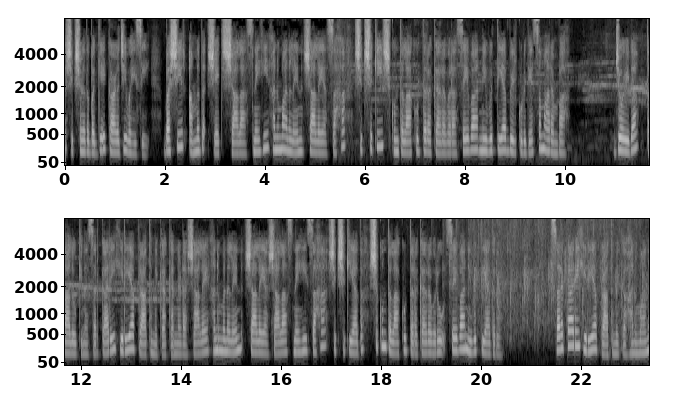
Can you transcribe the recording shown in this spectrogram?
ಶಿಕ್ಷಣದ ಬಗ್ಗೆ ಕಾಳಜಿ ವಹಿಸಿ. ಬಶೀರ್ ಅಹಮದ್, ಶೇಖ್ ಶಾಲಾ ಸ್ನೇಹಿ ಹನುಮಾನಲೇನ್ ಶಾಲೆಯ ಸಹ ಶಿಕ್ಷಕಿ ಶಕುಂತಲಾ ಕುತ್ತರಕರ್ ಅವರ ಸೇವಾ ನಿವೃತ್ತಿಯ ಬೀಳ್ಕೊಡುಗೆ ಸಮಾರಂಭ. ಜೋಯಿಡಾ ತಾಲೂಕಿನ ಸರ್ಕಾರಿ ಹಿರಿಯ ಪ್ರಾಥಮಿಕ ಕನ್ನಡ ಶಾಲೆ ಹನುಮನಲೇನ್ ಶಾಲೆಯ ಶಾಲಾ ಸ್ನೇಹಿ ಸಹ ಶಿಕ್ಷಕಿಯಾದ ಶಕುಂತಲಾ ಕುತ್ತರಕರ್ ಅವರು ಸೇವಾ ನಿವೃತ್ತಿಯಾದರು. ಸರಕಾರಿ ಹಿರಿಯ ಪ್ರಾಥಮಿಕ ಹನುಮಾನ,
